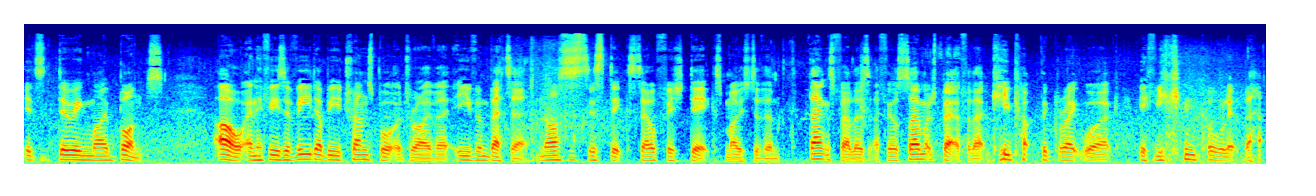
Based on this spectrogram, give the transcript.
It's doing my bonce. Oh, and if he's a VW transporter driver, even better. Narcissistic, selfish dicks, most of them. Thanks, fellas. I feel so much better for that. Keep up the great work, if you can call it that.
